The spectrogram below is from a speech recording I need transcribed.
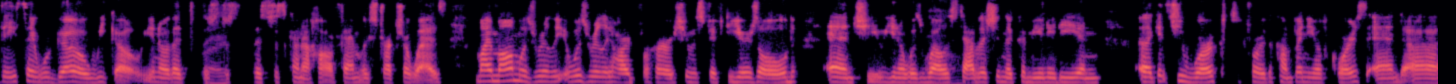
they say we're go we go you know that's, that's right. just that's just kind of how our family structure was. My mom was really it was really hard for her she was 50 years old and she you know was wow. well established in the community and like it, she worked for the company of course and uh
